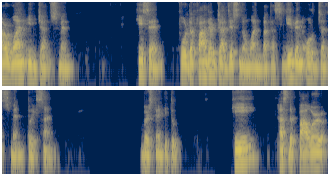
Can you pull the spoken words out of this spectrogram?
are one in judgment. He said, For the Father judges no one, but has given all judgment to his Son. Verse 22. He has the power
